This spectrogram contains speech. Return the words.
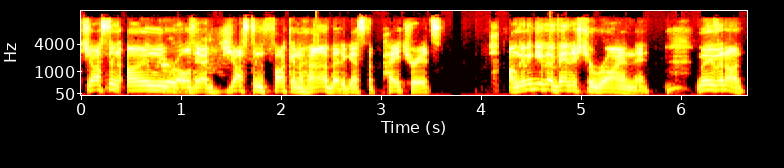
Justin only rolls out Justin fucking Herbert against the Patriots. I'm going to give advantage to Ryan there. Moving on.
